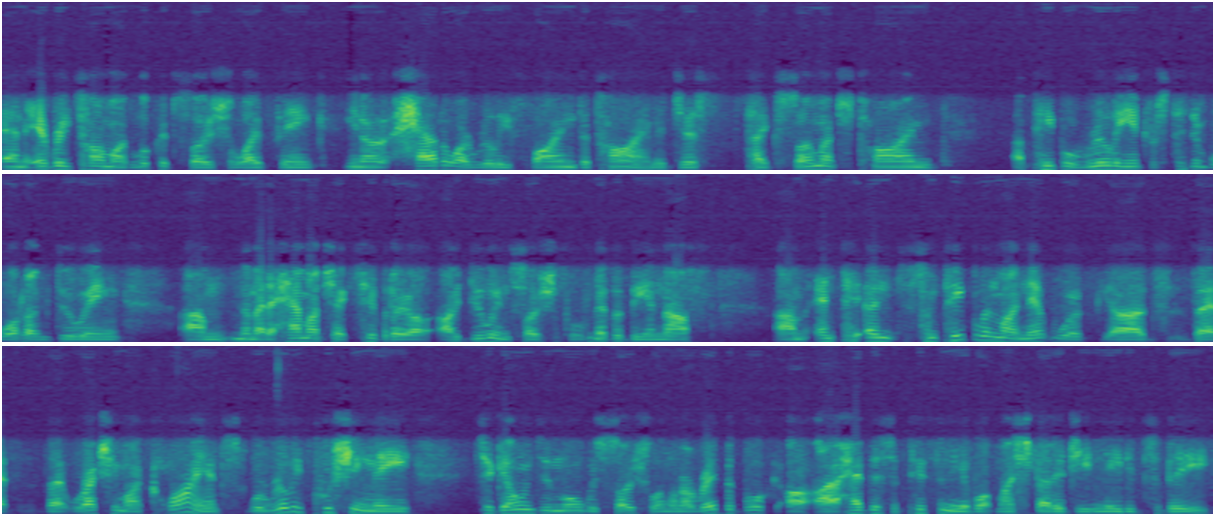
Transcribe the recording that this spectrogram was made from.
and every time I'd look at social, I think, you know, how do I really find the time? It just takes so much time. Are people really interested in what I'm doing. Um, no matter how much activity I, I do in social, it'll never be enough. Um, and and some people in my network uh, that that were actually my clients were really pushing me to go and do more with social. And when I read the book, I, I had this epiphany of what my strategy needed to be.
